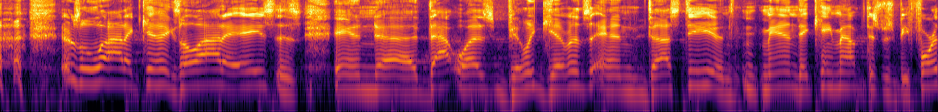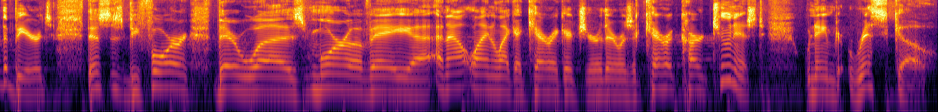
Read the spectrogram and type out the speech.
There's a lot of kings, a lot of aces. And uh, that was Billy Gibbons and Dusty. And man, they came out. This was before the beards. This is before there was more of a uh, an outline like a caricature. There was a car- cartoonist named Risco.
